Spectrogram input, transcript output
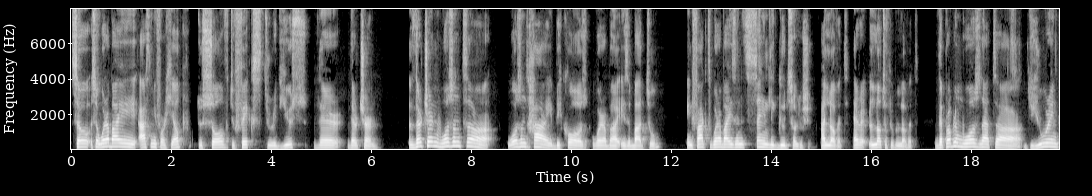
so so Whereby asked me for help to solve, to fix, to reduce their their churn. Their churn wasn't uh, wasn't high because Whereby is a bad tool. In fact, Whereby is an insanely good solution. I love it. Every, lots of people love it. The problem was that uh, during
